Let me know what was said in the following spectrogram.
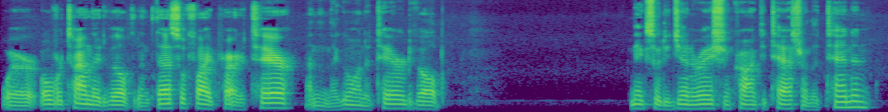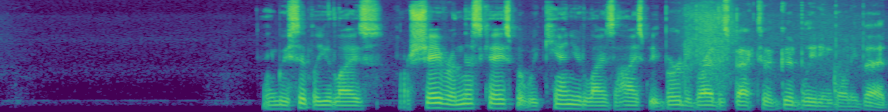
where over time they developed an enthesophyte prior to tear, and then they go on to tear, develop myxodegeneration, chronic detachment of the tendon, and we simply utilize our shaver in this case, but we can utilize the high-speed burr to drive this back to a good bleeding bony bed.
